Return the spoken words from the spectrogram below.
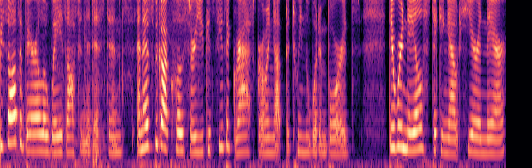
We saw the barrel a ways off in the distance, and as we got closer, you could see the grass growing up between the wooden boards. There were nails sticking out here and there.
